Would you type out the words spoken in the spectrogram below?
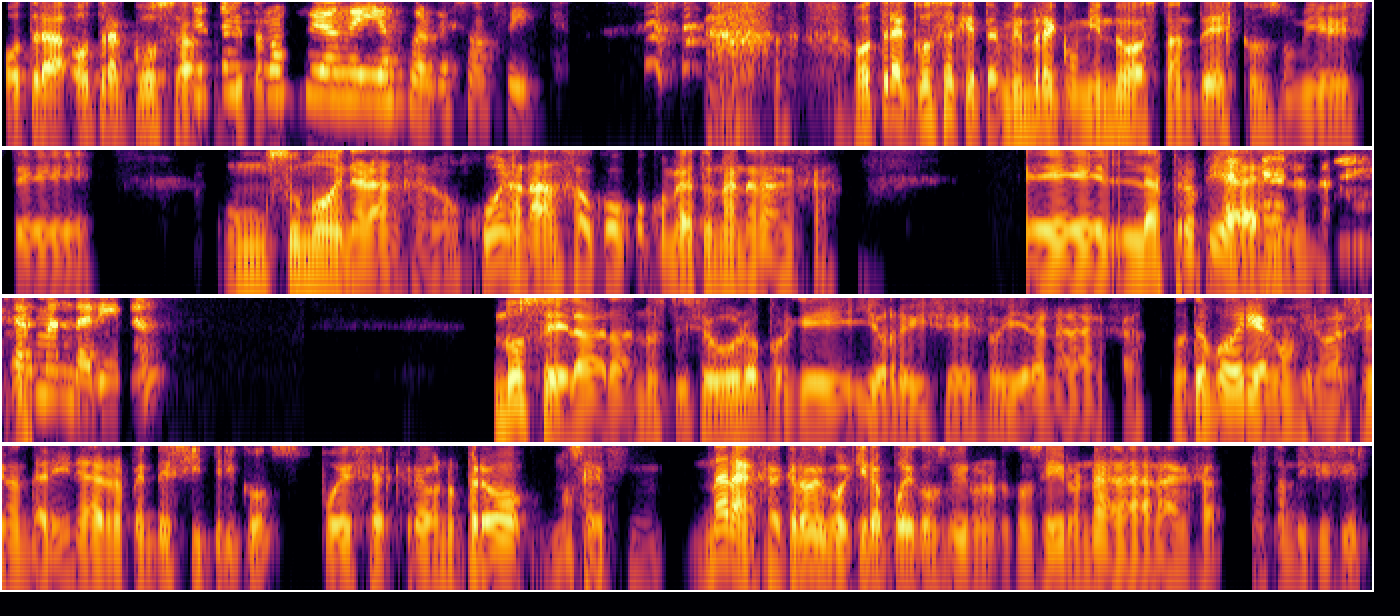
Otra, otra cosa Yo también tam- confío en ellos porque son fit. Otra cosa que también recomiendo bastante es consumir este, un zumo de naranja, ¿no? Jugo de naranja o, o comerte una naranja. Eh, las propiedades de la, na- ¿Puede ser mandarina? No sé, la verdad, no estoy seguro porque yo revisé eso y era naranja. No te podría confirmar si mandarina. De repente cítricos, puede ser, creo, no, pero no sé. Naranja, creo que cualquiera puede conseguir, conseguir una naranja, no es tan difícil.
